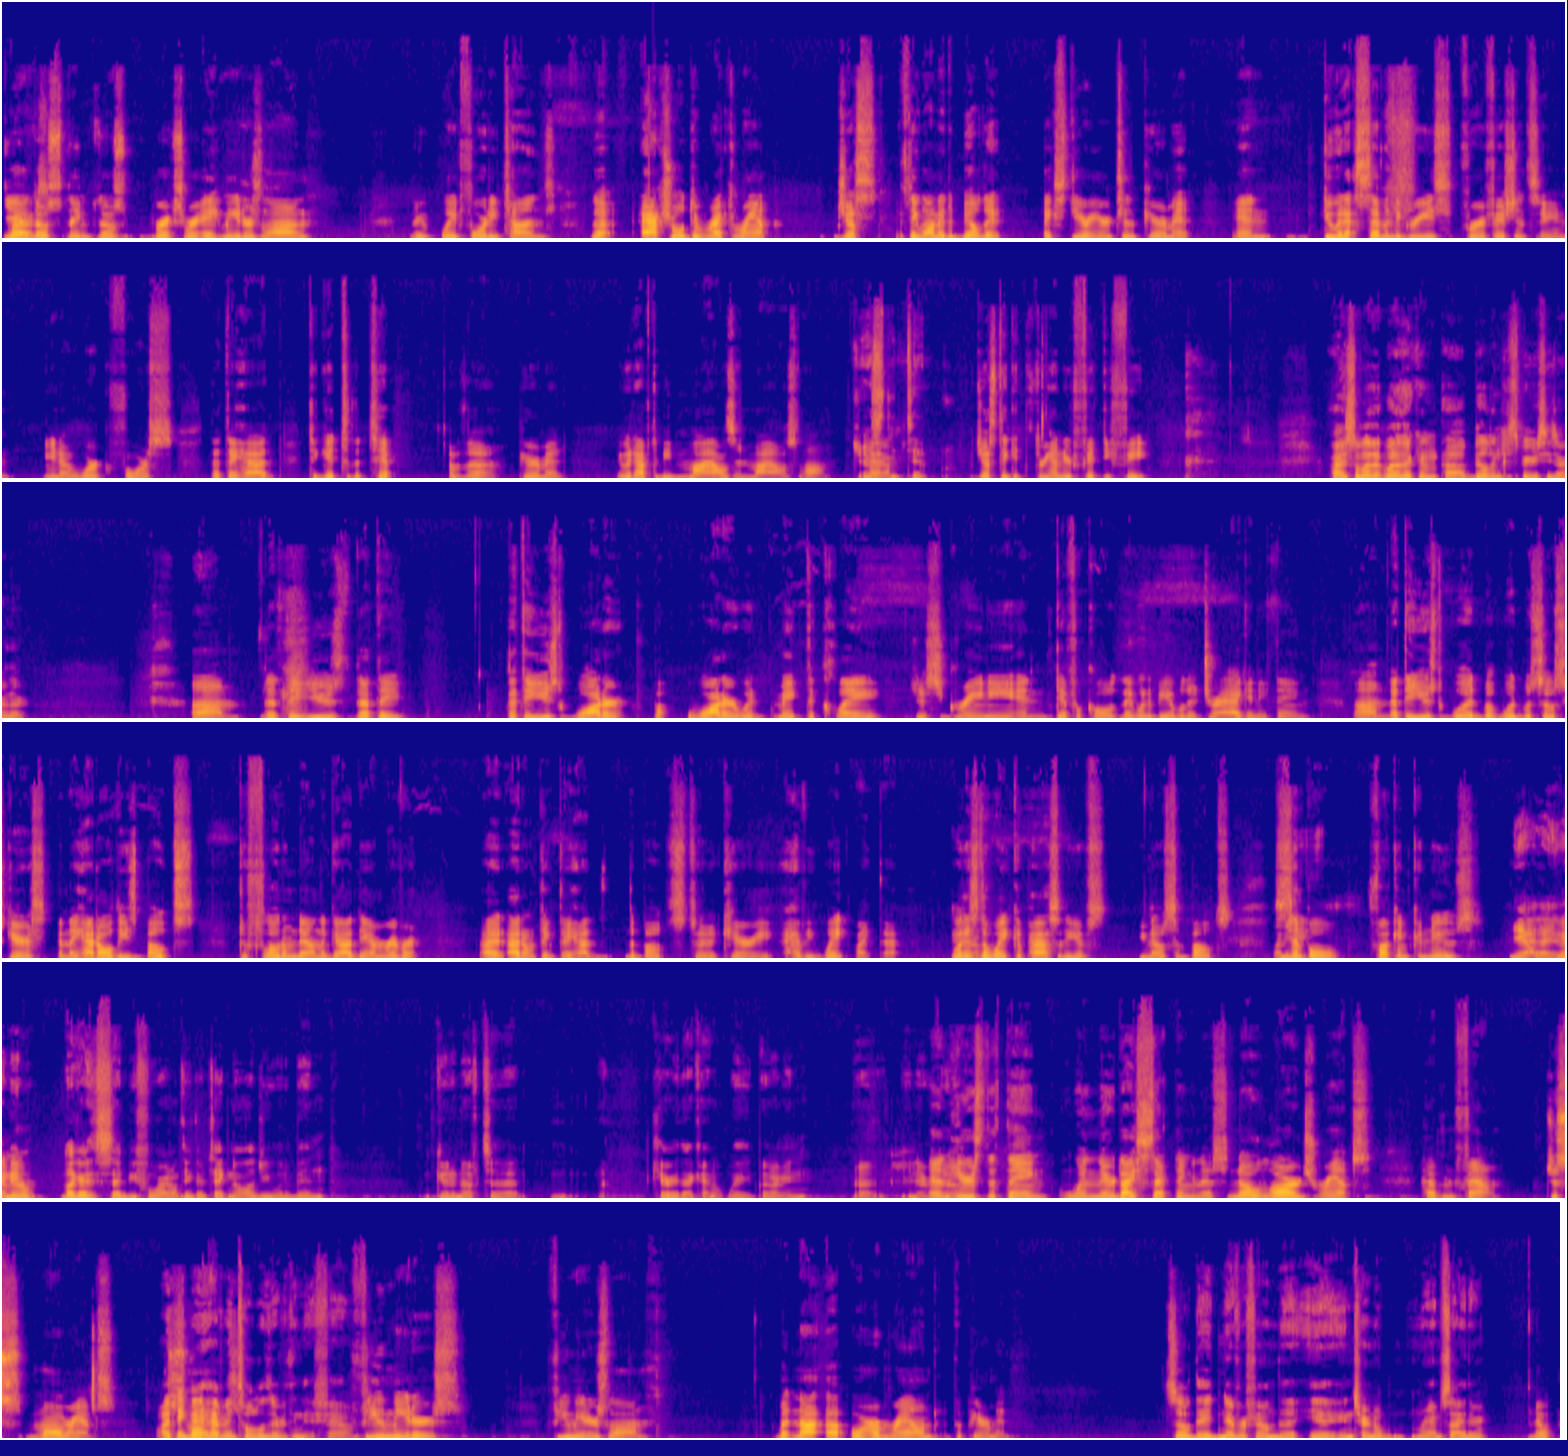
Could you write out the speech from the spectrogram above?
yeah, Alright. those things, those bricks were eight meters long. They weighed 40 tons. The actual direct ramp, just if they wanted to build it exterior to the pyramid and do it at seven degrees for efficiency and, you know, workforce that they had to get to the tip of the pyramid, it would have to be miles and miles long Just Yeah. the tip. just to get 350 feet. All right. So what what other con, uh, building conspiracies are there? um, that they used that they that they used water, but water would make the clay just grainy and difficult. They wouldn't be able to drag anything. Um, that they used wood, but wood was so scarce, and they had all these boats to float them down the goddamn river. I, I don't think they had the boats to carry heavy weight like that. What is Yeah. the weight capacity of you know some boats? I mean- Simple fucking canoes. Yeah, that, I mean, like I said before, I don't think their technology would have been good enough to carry that kind of weight. But I mean, uh, you never And know. here's the thing when they're dissecting this, no large ramps have been found, just small ramps, I think small they haven't ones. told us everything they found. few meters, few meters long, but not up or around the pyramid. So they never found the uh, internal ramps either. Nope.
